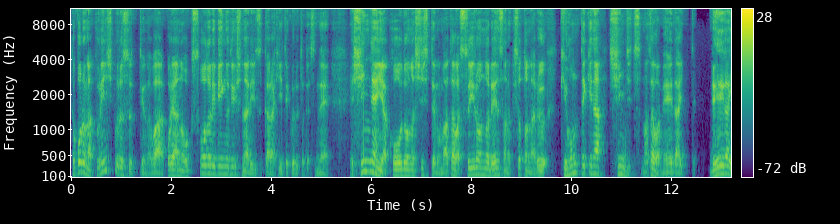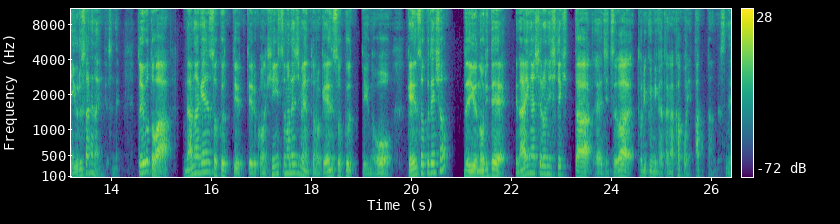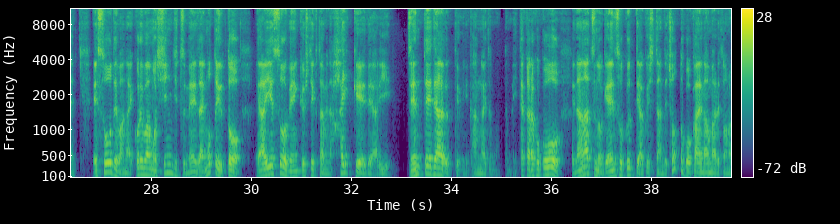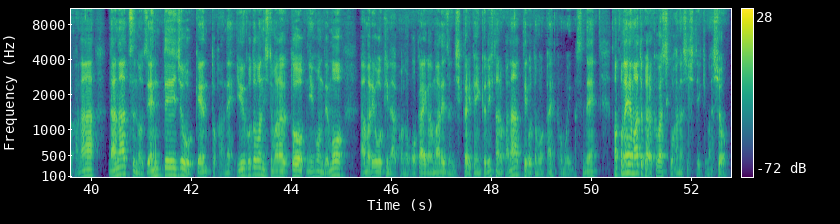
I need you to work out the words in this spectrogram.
ところが、 principles っていうのは、これあの、 Oxford Living Dictionaries から引いてくるとですね、信念や行動のシステムまたは推論の連鎖の基礎となる基本的な真実または命題って例外許されないんですね。ということは、7原則って言っているこの品質マネジメントの原則っていうのを原則でしょ？っていうノリでないがしろにしてきた実は取り組み方が過去にあったんですね。えそうではない。これはもう真実命題。もっと言うと ISO を勉強していくための背景であり前提であるっていうふうに考えたものだからここを7つの原則って訳したんで、ちょっと誤解が生まれたのかな。7つの前提条件とかね、いう言葉にしてもらうと、日本でもあまり大きなこの誤解が生まれずにしっかり勉強できたのかなっていうことも、ね、思いますね。まあ、この辺も後から詳しくお話ししていきましょ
